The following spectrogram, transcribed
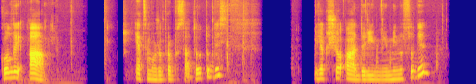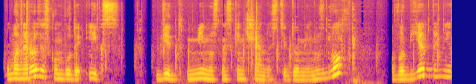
коли А, я це можу прописати отут десь. Якщо А дорівнює мінус 1, у мене розв'язком буде х від мінус нескінченності до мінус 2 в об'єднанні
